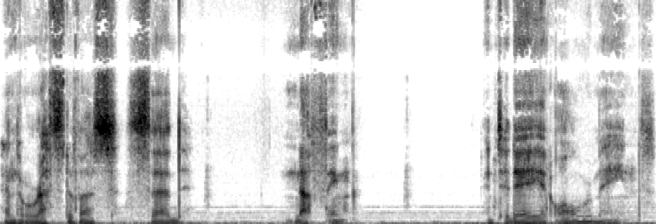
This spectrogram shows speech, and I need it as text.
And the rest of us said nothing. And today it all remains.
